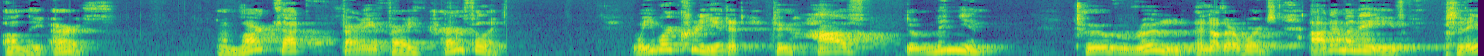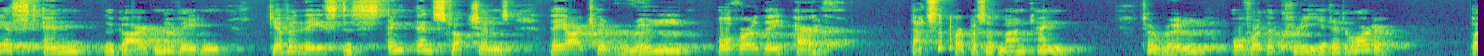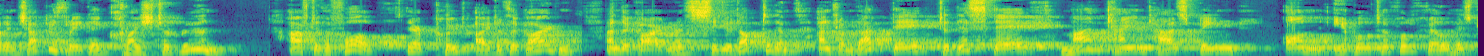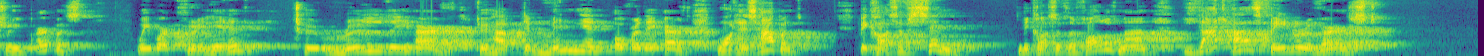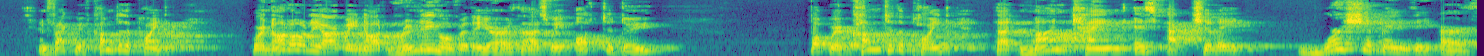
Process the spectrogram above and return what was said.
on the earth. Now, mark that very, very carefully. We were created to have dominion, to rule, in other words. Adam and Eve, placed in the Garden of Eden, given these distinct instructions, they are to rule over the earth. That's the purpose of mankind, to rule over the created order. But in chapter 3, they crash to ruin. After the fall, they're put out of the garden, and the garden is sealed up to them. And from that day to this day, mankind has been unable to fulfill his true purpose. We were created to rule the earth, to have dominion over the earth. What has happened? Because of sin, because of the fall of man, that has been reversed. In fact, we've come to the point where not only are we not ruling over the earth as we ought to do, but we're come to the point that mankind is actually worshipping the earth.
